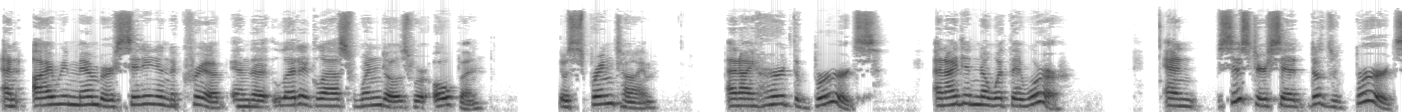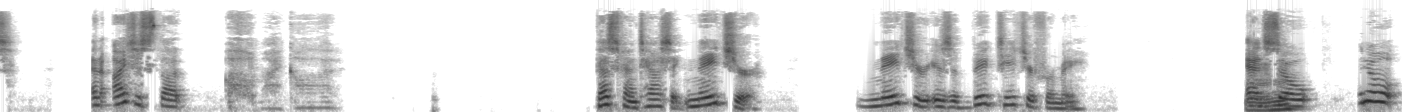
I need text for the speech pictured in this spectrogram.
And I remember sitting in the crib and the leaded glass windows were open. It was springtime. And I heard the birds and I didn't know what they were. And sister said, Those are birds. And I just thought, Oh my God that's fantastic. Nature. Nature is a big teacher for me. And mm-hmm. so, you know,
